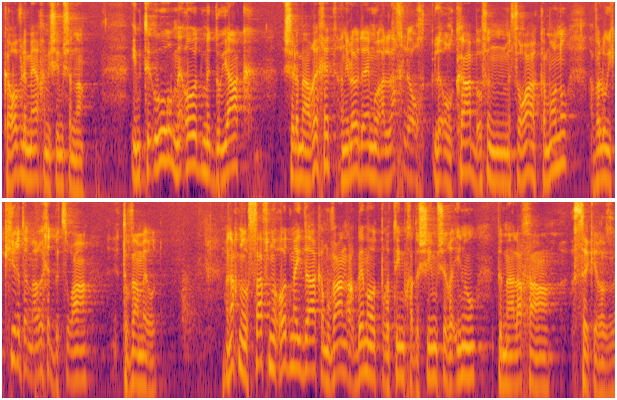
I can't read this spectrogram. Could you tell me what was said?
קרוב ל-150 שנה, עם תיאור מאוד מדויק של המערכת, אני לא יודע אם הוא הלך לאור, לאורכה באופן מפורט כמונו, אבל הוא הכיר את המערכת בצורה טובה מאוד. אנחנו הוספנו עוד מידע, כמובן הרבה מאוד פרטים חדשים שראינו במהלך הסקר הזה.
